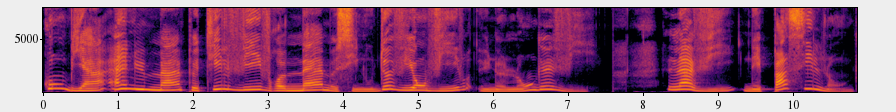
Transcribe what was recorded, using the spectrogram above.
Combien un humain peut-il vivre même si nous devions vivre une longue vie? La vie n'est pas si longue.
